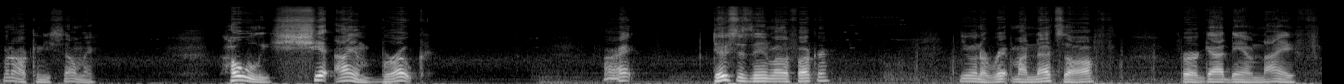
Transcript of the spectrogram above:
What all can you sell me? Holy shit, I am broke. Alright. Deuces then, motherfucker. You wanna rip my nuts off for a goddamn knife.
